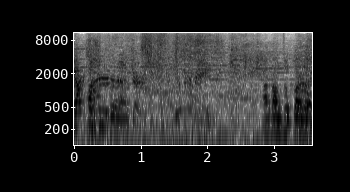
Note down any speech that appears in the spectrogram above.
약파 힘드네. 아, 난 덥다네.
